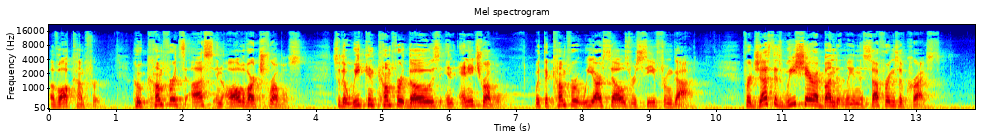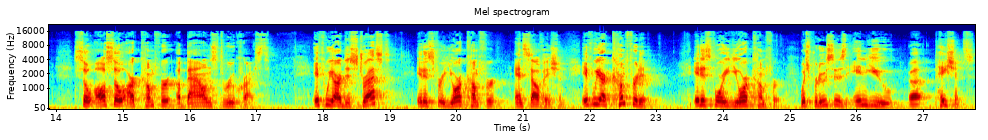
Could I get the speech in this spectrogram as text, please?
of all comfort, who comforts us in all of our troubles, so that we can comfort those in any trouble with the comfort we ourselves receive from God. For just as we share abundantly in the sufferings of Christ, so also our comfort abounds through Christ. If we are distressed, it is for your comfort and salvation. If we are comforted, it is for your comfort, which produces in you uh, patience,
